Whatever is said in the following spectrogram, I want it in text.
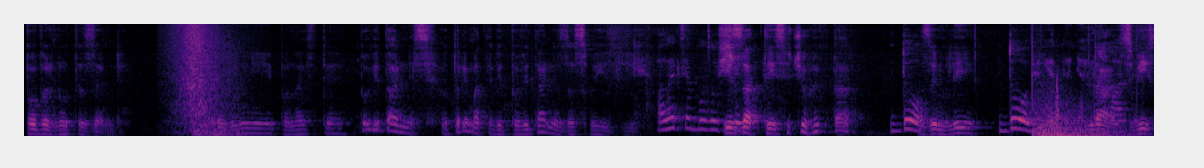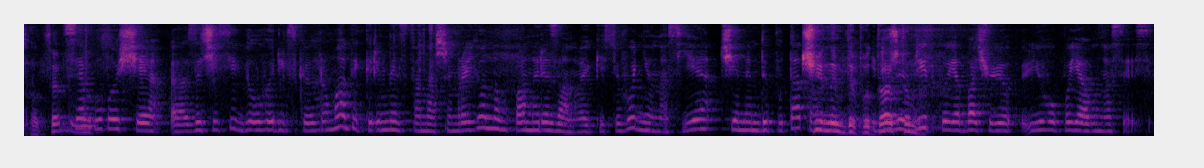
повернути землі, повинні понести відповідальність, отримати відповідальність за свої дії. Але це було ще І за тисячу гектар до, землі. до об'єднання Да, звісно, це Це було було ще е, за часів Білогорівської громади керівництва нашим районом пана Рязанова, який сьогодні у нас є чинним депутатом. чинним І дуже депутатом. рідко я бачу його- появу на сесії.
